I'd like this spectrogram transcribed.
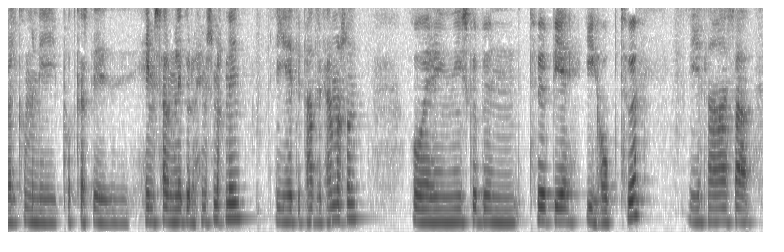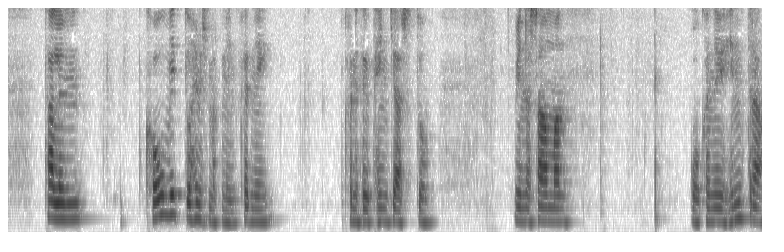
velkomin í podcastið Heimsarmleikur og heimsmarkmiðin. Ég heiti Patrik Hermansson og er í nýsköpun 2B í hóp 2. Ég ætla aðeins að tala um COVID og heimsmarkmiðin, hvernig, hvernig þau tengjast og vinna saman og hvernig við hindra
